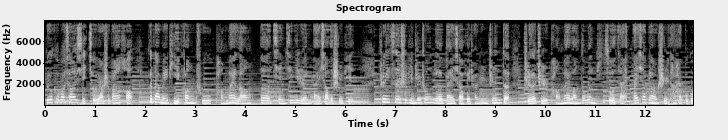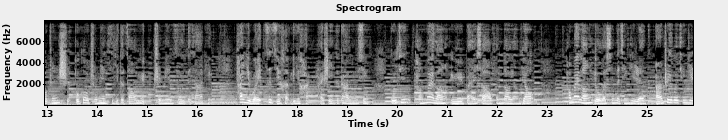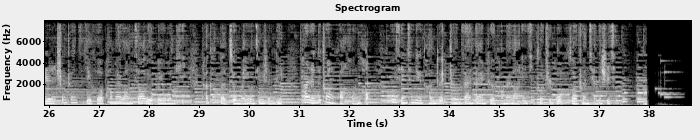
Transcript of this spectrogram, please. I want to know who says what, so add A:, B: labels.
A: 娱乐快报消息：九月二十八号，各大媒体放出庞麦郎的前经纪人白晓的视频。这一次视频之中的白晓非常认真的指了指庞麦郎的问题所在。白晓表示，他还不够真实，不够直面自己的遭遇，直面自己的家庭。他以为自己很厉害，还是一个大明星。如今，庞麦郎与白晓分道扬镳。庞麦郎有了新的经纪人，而这位经纪人声称自己和庞麦郎交流没有问题，他根本就没有精神病，他人的状况很好。目前经纪团队正在带着庞麦郎一起做直播，做赚钱的事情。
